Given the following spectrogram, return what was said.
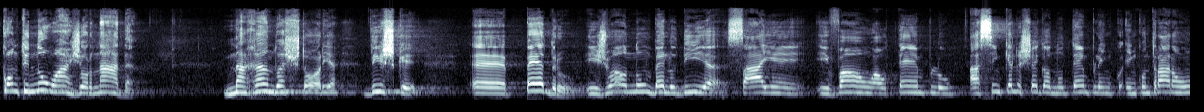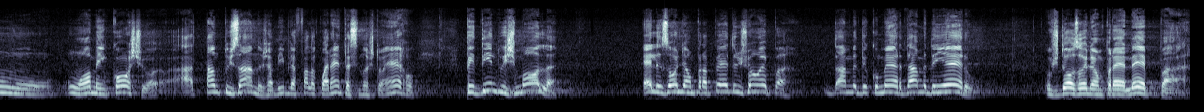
Continua a jornada. Narrando a história, diz que é, Pedro e João, num belo dia, saem e vão ao templo. Assim que eles chegam no templo, encontraram um, um homem coxo, há tantos anos, a Bíblia fala 40, se não estou em erro, pedindo esmola. Eles olham para Pedro e João, epa, dá-me de comer, dá-me dinheiro. Os dois olham para ele, epa,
